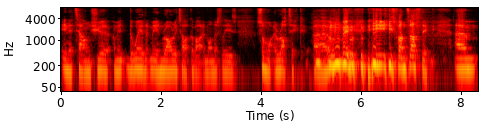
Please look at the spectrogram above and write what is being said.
in a town shirt. I mean, the way that me and Rory talk about him, honestly, is somewhat erotic. Um, he, he's fantastic. Um,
